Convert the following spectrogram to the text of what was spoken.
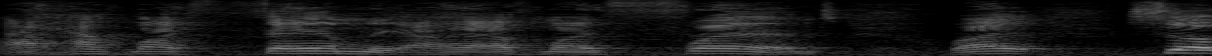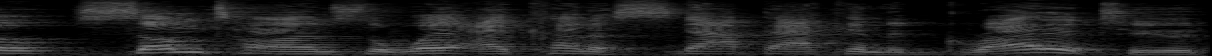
I have my family. I have my friends right? So sometimes the way I kind of snap back into gratitude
